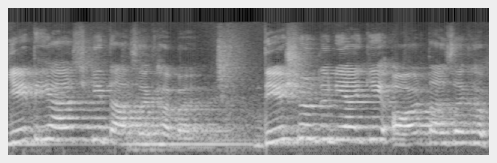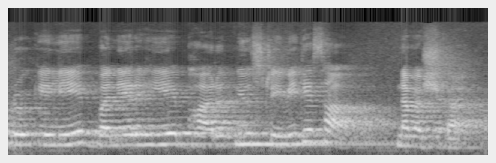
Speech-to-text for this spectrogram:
ये थी आज की ताज़ा खबर। देश और दुनिया की और ताज़ा खबरों के लिए बने रहिए भारत न्यूज़ टीवी के साथ। नमस्कार।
